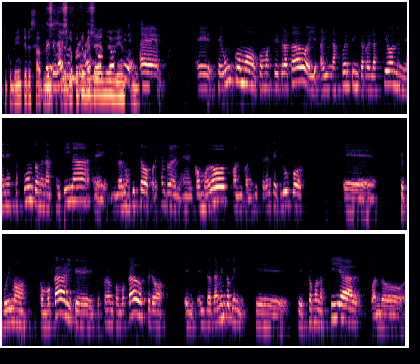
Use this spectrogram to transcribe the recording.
fico bem interessado mas nisso. Eu acho, Deu para ter uma ideia no evento. Mas... É, eh, según cómo, cómo, esté tratado, hay, hay, una fuerte interrelación en, en estos puntos en Argentina. Eh, lo hemos visto, por ejemplo, en, en el Cosmo 2, con, con los diferentes grupos eh, que pudimos convocar y que, que fueron convocados, pero el, tratamiento que, que, yo conocía cuando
